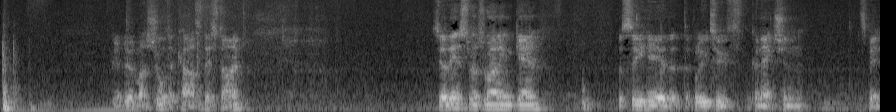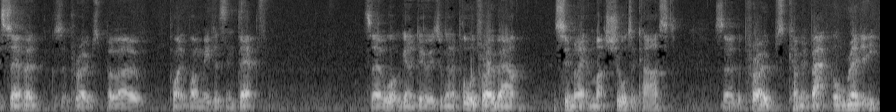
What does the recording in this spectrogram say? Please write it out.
Going to do a much shorter cast this time. So the instrument's running again. You'll see here that the Bluetooth connection has been severed because the probe's below 0.1 meters in depth. So what we're going to do is we're going to pull the probe out and simulate a much shorter cast. So the probe's coming back already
